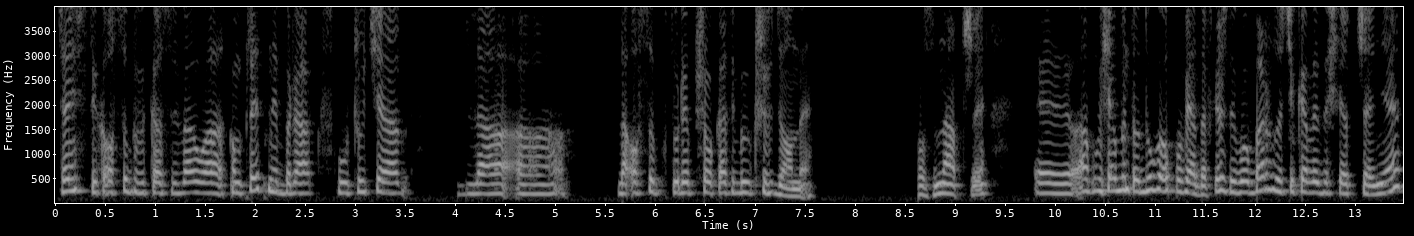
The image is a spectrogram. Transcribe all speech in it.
część z tych osób wykazywała kompletny brak współczucia dla, dla osób, które przy okazji były krzywdzone. To znaczy, e, a musiałbym to długo opowiadać, w każdym było bardzo ciekawe doświadczenie,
